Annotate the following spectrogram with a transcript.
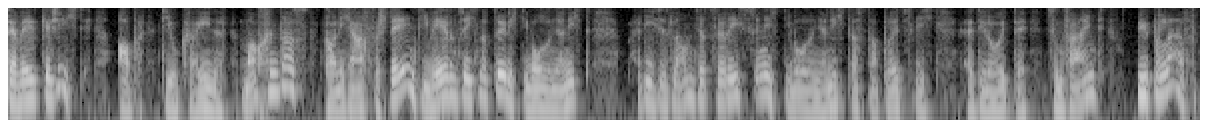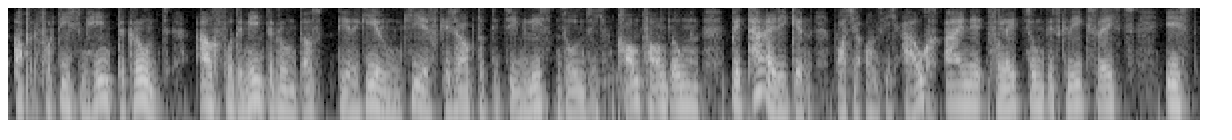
der Weltgeschichte. Aber die Ukrainer machen das, kann ich auch verstehen. Die wehren sich natürlich, die wollen ja nicht, weil dieses Land ja zerrissen ist, die wollen ja nicht, dass da plötzlich äh, die Leute zum Feind überlaufen. Aber vor diesem Hintergrund, auch vor dem Hintergrund, dass die Regierung in Kiew gesagt hat, die Zivilisten sollen sich an Kampfhandlungen beteiligen, was ja an sich auch eine Verletzung des Kriegsrechts ist,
